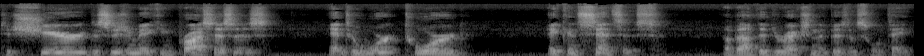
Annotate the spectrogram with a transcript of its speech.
to share decision making processes, and to work toward a consensus about the direction the business will take.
